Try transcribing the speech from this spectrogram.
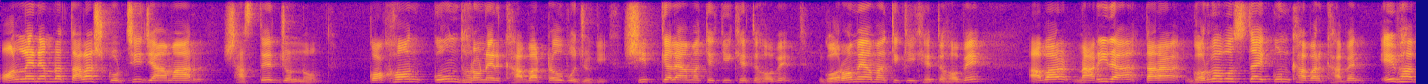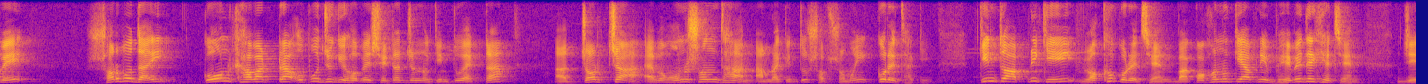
অনলাইনে আমরা তালাশ করছি যে আমার স্বাস্থ্যের জন্য কখন কোন ধরনের খাবারটা উপযোগী। শীতকালে আমাকে কি খেতে হবে, গরমে আমাকে কি খেতে হবে, আবার নারীরা তারা গর্ভাবস্থায় কোন খাবার খাবেন, এভাবে সর্বদাই কোন খাবারটা উপযোগী হবে সেটার জন্য কিন্তু একটা চর্চা এবং অনুসন্ধান আমরা কিন্তু সবসময় করে থাকি। কিন্তু আপনি কি লক্ষ্য করেছেন বা কখনো কি আপনি ভেবে দেখেছেন যে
